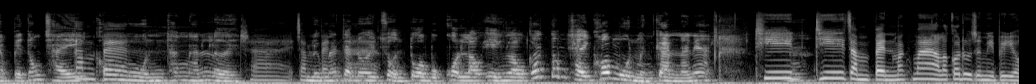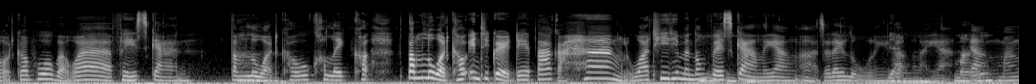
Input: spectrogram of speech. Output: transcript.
จำเป็นต้องใช้จำเป็ข้อนมูลทั้งนั้นเลยใช่จำหรือเป็นแม้แต่มากโดยส่วนตัวบุคคลเราเองเราก็ต้องใช้ข้อมูลเหมือนกันนะเนี่ย ที่นะที่จำเป็นมากๆ แล้วก็ดูจะมีประโยชน์ก็พวกแบบว่า face scan ตำรวจเขา collect เขาตำรวจเขา integrate data กับห้าง หรือว่าที่ที่มันต้อง face scan หรือยังอ่าจะได้รู้อะไรอย่างเงี้ยัยงอะไรอะมั้งยังมั้ง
